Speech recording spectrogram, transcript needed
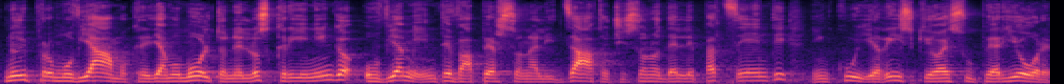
Noi promuoviamo, crediamo molto nello screening, ovviamente va personalizzato, ci sono delle pazienti in cui il rischio è superiore,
